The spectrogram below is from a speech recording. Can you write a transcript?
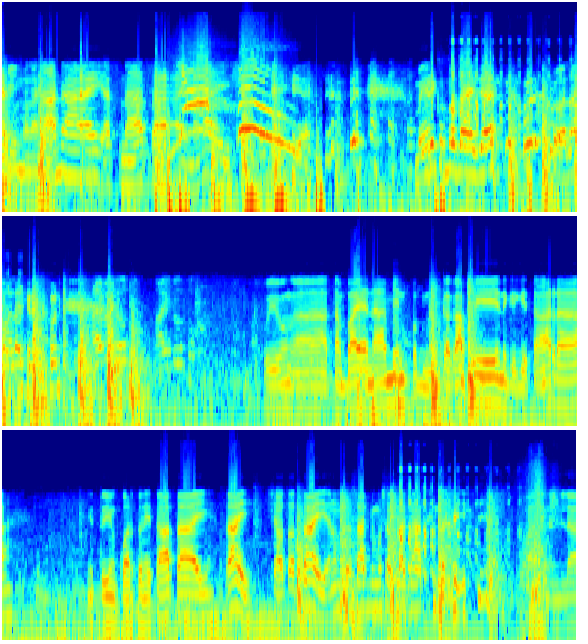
aking mga nanay at natay. Yan. May record ba tayo dyan? wala, wala record. Ay, may. Ay, tutok. Ito po yung ah, tambayan namin pag nagkakape, nagigitara. Ito yung kwarto ni tatay. Tay, shoutout tay. Anong masasabi mo sa vlog natin tay? Kuhanin na nila.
